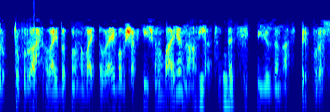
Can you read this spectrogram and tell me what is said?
त्रिपुरा वैभव शक्ति नाव जन अत त्रिपुरस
